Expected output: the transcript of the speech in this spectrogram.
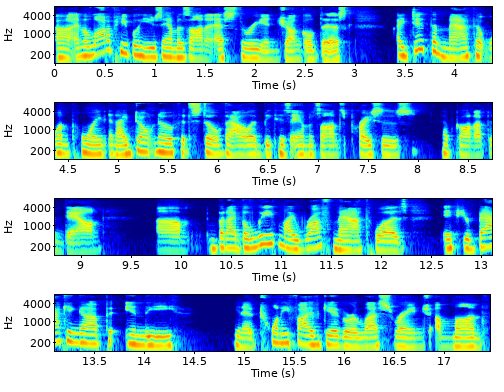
Uh, and a lot of people use Amazon and S3 and Jungle Disk. I did the math at one point, and I don't know if it's still valid because Amazon's prices have gone up and down. Um, but I believe my rough math was if you're backing up in the you know 25 gig or less range a month,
